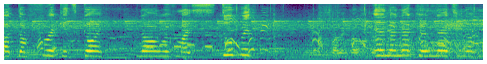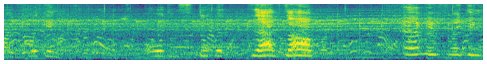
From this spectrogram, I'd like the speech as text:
What the frick is going on with my stupid internet connection of my freaking old and stupid laptop. Every freaking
